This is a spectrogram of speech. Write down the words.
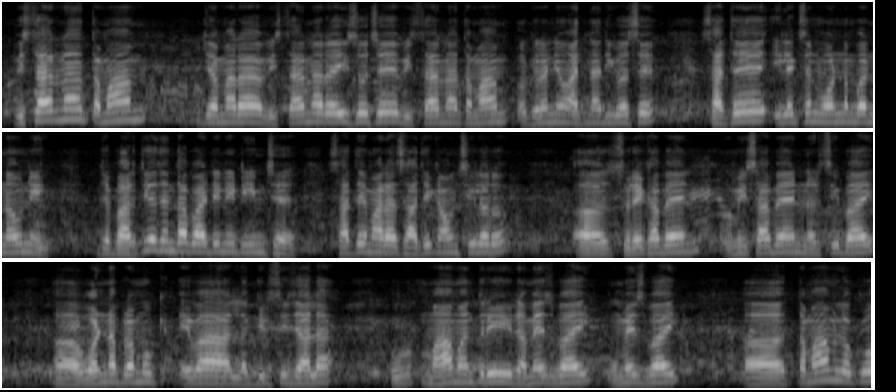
વિસ્તારના તમામ જે અમારા વિસ્તારના રહીશો છે, વિસ્તારના તમામ અગ્રણીઓ આજના દિવસે સાથે ઇલેક્શન વોર્ડ નંબર નવની જે ભારતીય જનતા પાર્ટીની ટીમ છે, સાથે મારા સાથી કાઉન્સિલરો સુરેખાબેન, ઉમિષાબેન, નરસિંહભાઈ વોર્ડના પ્રમુખ એવા લગદીરસિંહ ઝાલા મહામંત્રી રમેશભાઈ, ઉમેશભાઈ તમામ લોકો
